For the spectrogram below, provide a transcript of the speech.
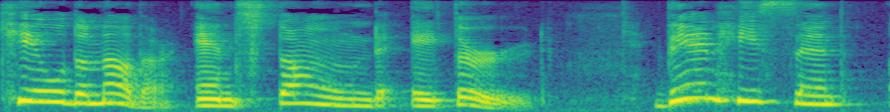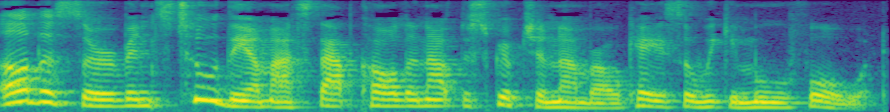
killed another, and stoned a third. Then he sent other servants to them. I stopped calling out the scripture number, okay, so we can move forward.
